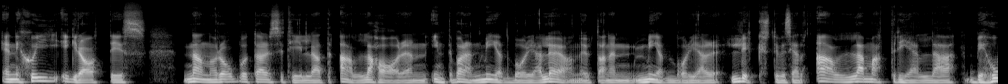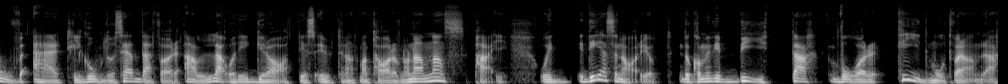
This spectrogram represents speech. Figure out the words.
energi är gratis, nanorobotar ser till att alla har en, inte bara en medborgarlön, utan en medborgarlyx, det vill säga att alla materiella behov är tillgodosedda för alla och det är gratis utan att man tar av någon annans paj. Och i, i det scenariot, då kommer vi byta vår tid mot varandra.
